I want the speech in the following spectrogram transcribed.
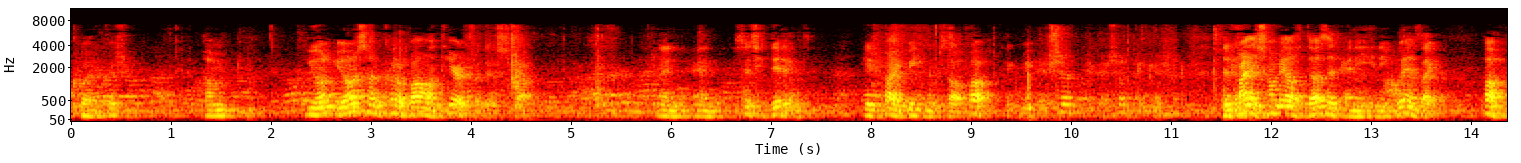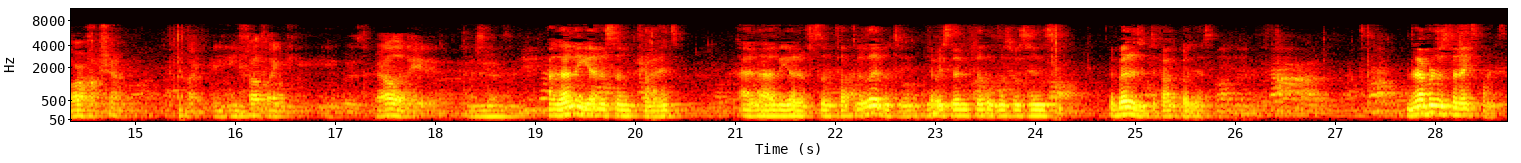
Quick question. Um, Yonasan could have volunteered for this job, and and since he didn't, he's probably beating himself up. Like maybe I should, maybe I should, maybe I. And finally, somebody else does it, and he and he wins. Like, oh Baruch Hashem. Like he felt like he was validated. I don't think Yonasan tried, and I don't think Yonasan felt he was able to. He always didn't feel that this was his ability to find God. Yes. And that brings us to the next point. point,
